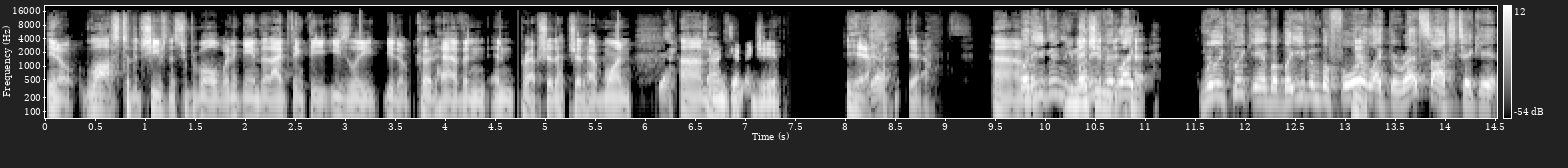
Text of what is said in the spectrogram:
you know, lost to the Chiefs in the Super Bowl in a game that I think they easily, you know, could have and and perhaps should should have won. Yeah. Um Darn Jimmy G. yeah. Yeah. Yeah. Um, But even- you but mentioned even, that- like, Really quick, Ian, but but even before Yeah. like the Red Sox ticket,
